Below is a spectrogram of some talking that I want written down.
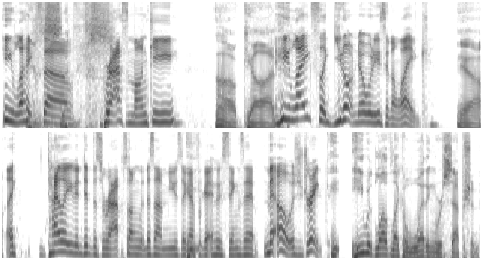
He likes um, Brass Monkey. Oh God. He likes like you don't know what he's gonna like. Yeah. Like Tyler even did this rap song that doesn't have music. I forget who sings it. Oh, it was Drake. He, he would love like a wedding reception.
